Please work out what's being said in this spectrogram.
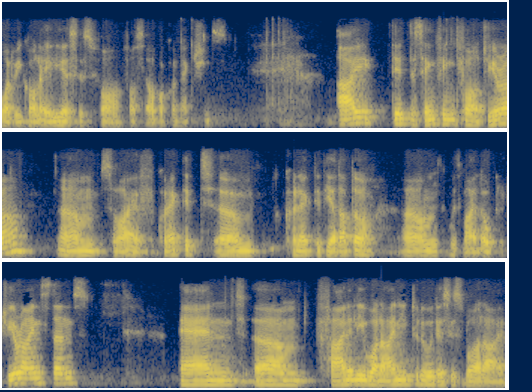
what we call aliases for, for server connections. I did the same thing for Jira. Um, so I've connected um, connected the adapter um, with my local Jira instance. And um, finally, what I need to do, this is what I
